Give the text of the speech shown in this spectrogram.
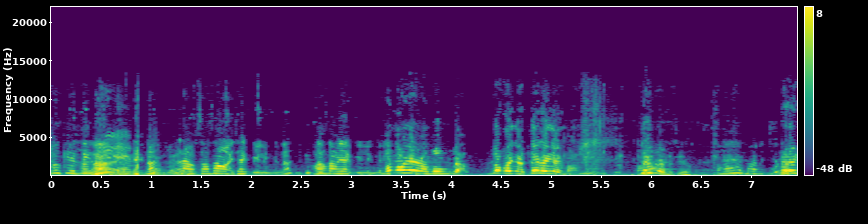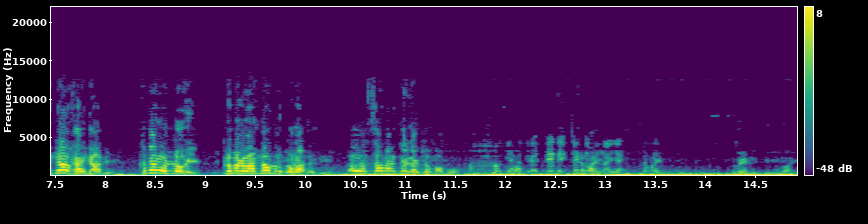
ဟုတ်ကဲ့သိပါပြီနော်အဲ့ဒါကိုစောင်းစောင်းအောင်ရိုက်ပေးလိမ့်မယ်နော်စောင်းစောင်းရိုက်ပေးလိမ့်မယ်မမောင်းရတာမဟုတ်ဘူးဗျလောက်ကညတက်လိုက်ရိုက်ပါတိတ်ပဲမရှိဘူးအော်ဘာဖြစ်ပရိတ်တာခိုင်းတာလေခင်ဗျားတို့လှုပ်ရင်ကင်မရာနောက်လို့ပြောထားတယ်လေအဲ့ဒါဆောင်းလိုက်တက်လိုက်ဖြစ်မှာပေါ့ဟုတ်ကဲ့ဟုတ်ကဲ့တဲ့တဲ့တဲ့လာရိုက်ဘယ်လိုဒီပါလဲ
